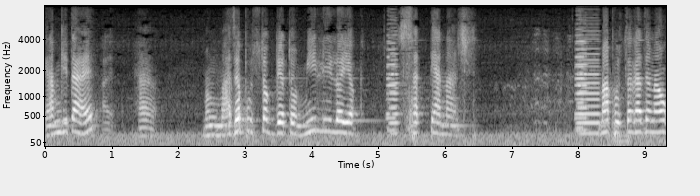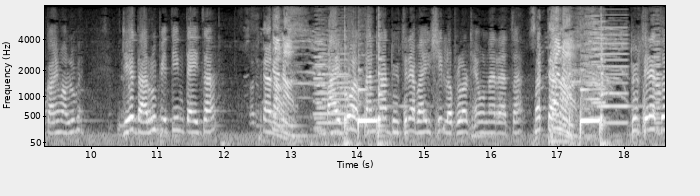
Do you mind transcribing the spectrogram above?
ग्रामगीता आहे? आहे. हा. मग माझं पुस्तक देतो. मी लिहिलं एक. सत्यानाश. मा पुस्तकाचं नाव काय मालूम आहे? जे दारू पितीन त्याचा बायको असताना दुसऱ्या बाईशी लफलं ठेवणाऱ्याचा सत्यानाश. दुसऱ्याचं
